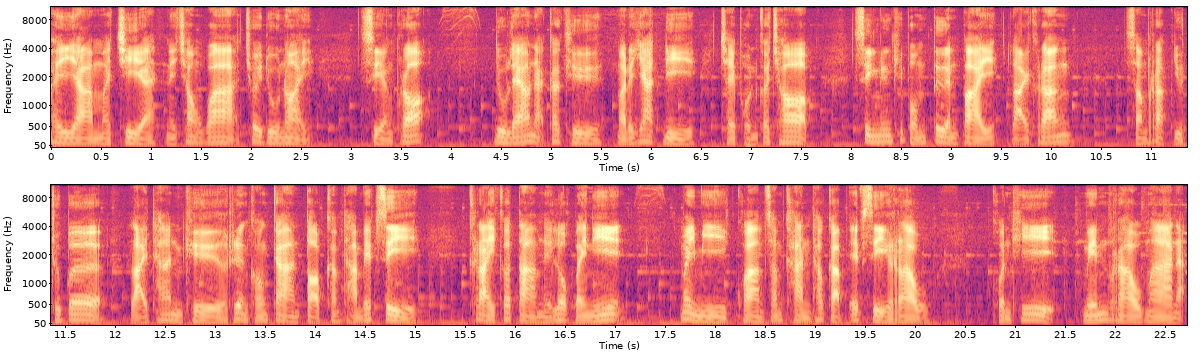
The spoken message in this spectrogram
พยายามมาเชียร์ในช่องว่าช่วยดูหน่อย เสียงเพราะ ดูแล้วน่ะก็คือมารยาทดีชัยพลก็ชอบ สิ่งหนึ่งที่ผมเตือนไปหลายครั้งสำหรับยูทูบเบอร์หลายท่านคือเรื่องของการตอบคำถาม FC ใครก็ตามในโลกใบนี้ ไม่มีความสำคัญเท่ากับ FC เรา คนที่เม้นเรามาน่ะ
